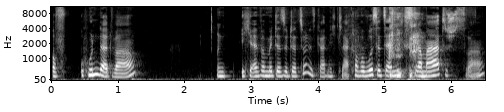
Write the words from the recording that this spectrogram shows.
auf 100 war und ich einfach mit der Situation jetzt gerade nicht klarkomme, wo es jetzt ja nichts Dramatisches war.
